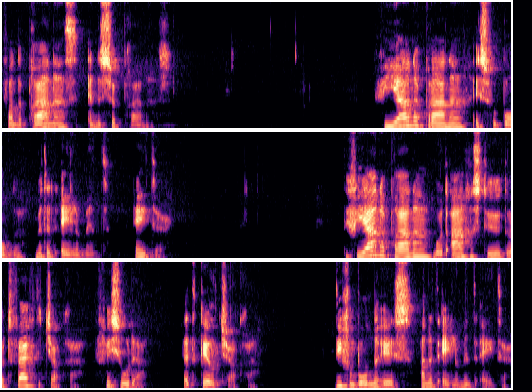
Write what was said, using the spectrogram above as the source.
van de prana's en de subprana's. Vyana prana is verbonden met het element ether. De Vyana prana wordt aangestuurd door het vijfde chakra, Vishuddha, het keelchakra, die verbonden is aan het element ether.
